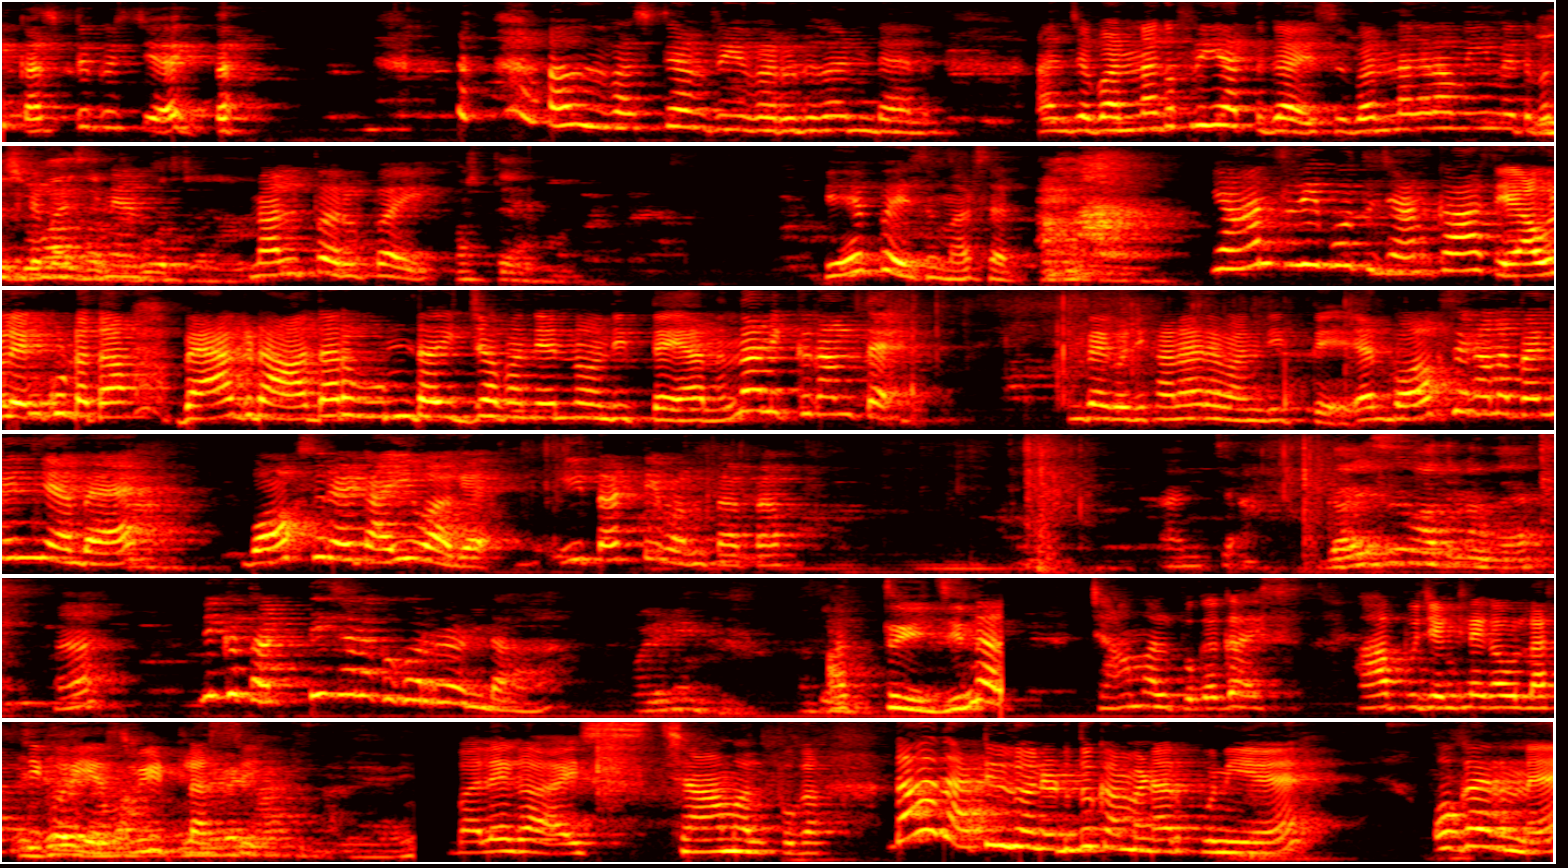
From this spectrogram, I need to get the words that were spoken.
ಈಗ ಅಷ್ಟು ಖುಷಿ ಆಯ್ತಾ? ಹೌದು ಫಸ್ಟ್ ಟೈಮ್ ಫ್ರೀ ಬರುದು ಬಂಡಾನೆ ಅಂಚ ಬನ್ನಾಗ ಫ್ರೀ ಆತ್ ಗಾಯ್ಸ್ ಬನ್ನಾಗ ನಾವು ಈ ಮೇತ ಬಸ್ಗೆ ಬರ್ತೀನಿ ನಲ್ಪ ರೂಪಾಯಿ. ಏ ಪೈ ಸುಮಾರು ಸರ್ ಯಾನ್ ಫ್ರೀ ಬೋತ್ ಜಾನ್ ಕಾಸೆ. ಅವಳು ಬ್ಯಾಗ್ ಬ್ಯಾಗ್ಡ ಆಧಾರ ಉಂಡ ಇಜ್ಜ ಬಂದೇನೋ ಒಂದಿತ್ತೆ. ಯಾನ್ ನಾನು ಇಕ್ಕ ಕಂತೆ ಬೇಗ ಕನಾರ ಬಂದಿತ್ತೆ ಯಾನ್ ಬಾಕ್ಸ್ ಕನಪ ನಿನ್ನೆ ಬೇ? ಬಾಕ್ಸ್ ರೇಟ್ ಐವಾಗೆ. ಈ ತಟ್ಟಿ ಬಂತಾತ. ಅಂಚ. ಗೈಸ್ ಮಾತ್ರ ನಮಗೆ ಹಾ? నీకు ತರ್ಟಿ ಜನಕ್ಕೆ ಕೊರ್ರಂಡ ಹತ್ತು ಇಜ್ಜಿನ ಚಾಮಲ್ಪುಗ ಗಾಯ್ಸ್ ಆಪು ಜಂಕ್ಲೆಗ ಅವು ಲಸ್ಸಿ స్వీట్ ಸ್ವೀಟ್ ಬಲೆ ಗಾಯ್ಸ್ ಚಾಮಲ್ಪುಗ ದಾದ ಅಟಿಲ್ದೋನ್ ಹಿಡ್ದು ಕಮ್ಮಣ ಅರ್ಪುನಿಯೇ. ಒಗರ್ನೆ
